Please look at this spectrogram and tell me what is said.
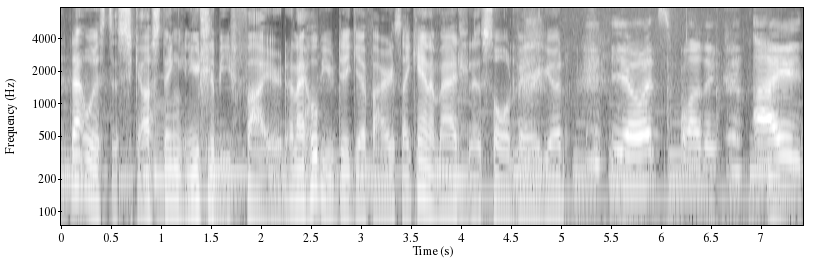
That was disgusting, and you should be fired. And I hope you did get fired, because I can't imagine it sold very good. You it's funny? I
